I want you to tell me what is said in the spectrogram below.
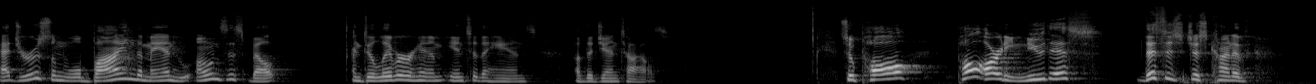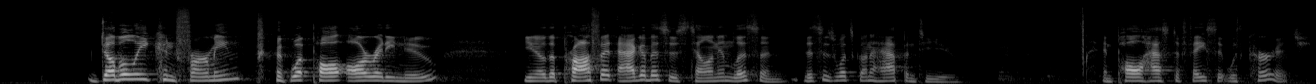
at Jerusalem will bind the man who owns this belt and deliver him into the hands of the Gentiles. So Paul, Paul already knew this. This is just kind of doubly confirming what Paul already knew. You know, the prophet Agabus is telling him, listen, this is what's going to happen to you. And Paul has to face it with courage.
